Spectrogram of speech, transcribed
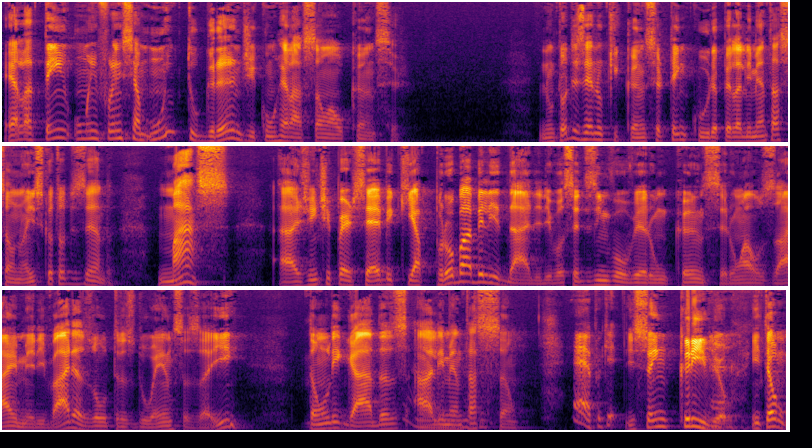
ela tem uma influência muito grande com relação ao câncer. Não estou dizendo que câncer tem cura pela alimentação, não é isso que eu estou dizendo. Mas a gente percebe que a probabilidade de você desenvolver um câncer, um Alzheimer e várias outras doenças aí estão ligadas à alimentação. É, porque. Isso é incrível. É. Então,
